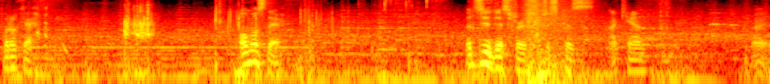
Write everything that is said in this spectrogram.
But okay. Almost there. Let's do this first, just because I can. Alright.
